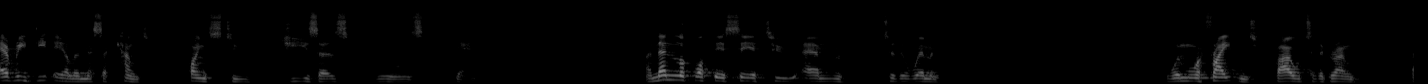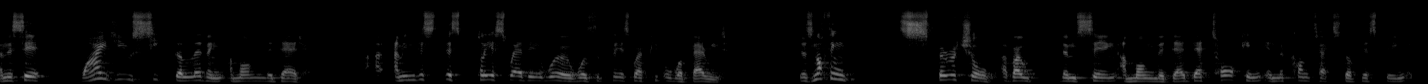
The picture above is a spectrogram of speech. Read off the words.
Every detail in this account points to Jesus rose again. And then look what they say to, um, to the women. The women were frightened, bowed to the ground. And they say, why do you seek the living among the dead? I mean, this, this place where they were was the place where people were buried. There's nothing spiritual about them saying among the dead. They're talking in the context of this being a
